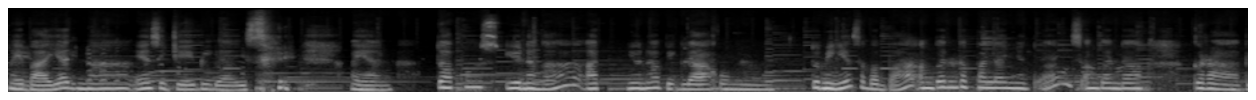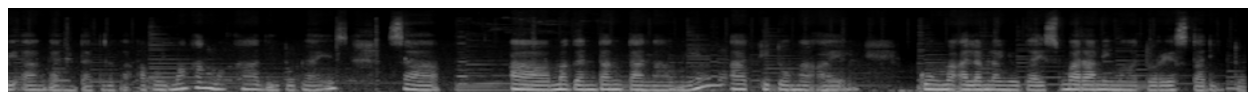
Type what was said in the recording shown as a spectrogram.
may bayad na. Ayan si JB guys. Ayan. Tapos, yun na nga. At yun na, bigla akong tumingin sa baba. Ang ganda pala niya guys. Ang ganda. Grabe, ang ganda talaga. Ako'y manghang-mangha dito guys sa ah, magandang tanawin. At ito nga ay kung maalam lang nyo guys, maraming mga turista dito.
